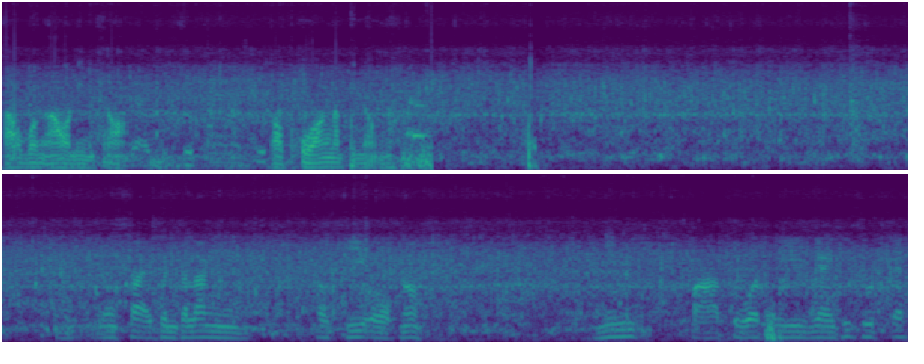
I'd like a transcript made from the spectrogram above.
เอาเบิ่งเอานี่พี่น้องปลาพวงนะพี่น้องนะลงทรายเป็นกำลังเอาขี้ออกเนาะ อันนี้มันปลาตัวทีใหญ่ที่สุดเลย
